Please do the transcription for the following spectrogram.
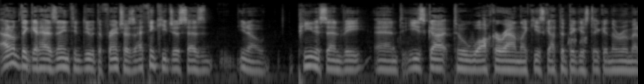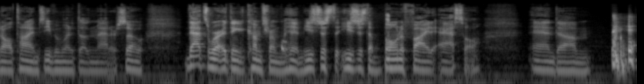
I don't think it has anything to do with the franchise. I think he just has you know penis envy, and he's got to walk around like he's got the biggest dick in the room at all times, even when it doesn't matter. So that's where I think it comes from with him. He's just he's just a bona fide asshole, and um, I,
